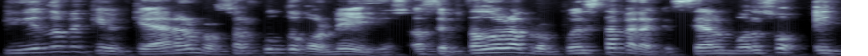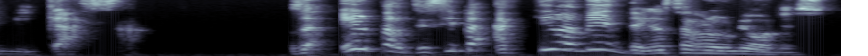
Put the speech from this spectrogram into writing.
pidiéndome que quedara a almorzar junto con ellos, aceptando la propuesta para que sea almuerzo en mi casa. O sea, él participa activamente en estas reuniones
